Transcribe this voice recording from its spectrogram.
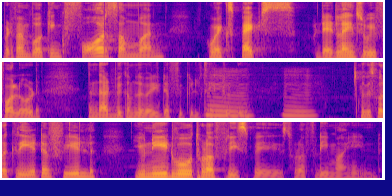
But if I'm working for someone who expects deadlines to be followed, then that becomes a very difficult thing mm. to do. Mm. Because for a creative field, you need wo thoda free space, thoda free mind.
